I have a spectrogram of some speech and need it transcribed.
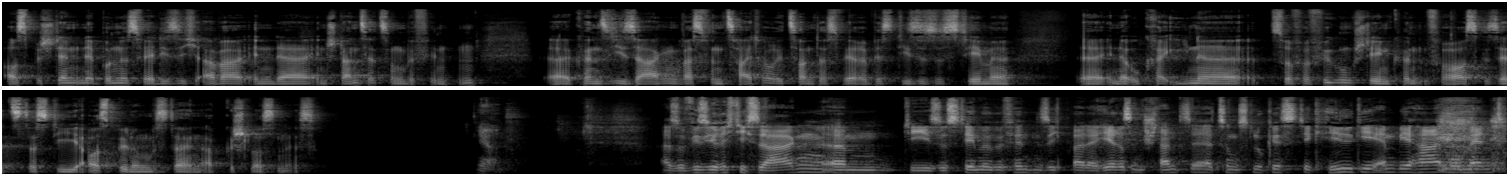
aus Beständen der Bundeswehr, die sich aber in der Instandsetzung befinden. Äh, können Sie sagen, was für ein Zeithorizont das wäre, bis diese Systeme äh, in der Ukraine zur Verfügung stehen könnten, vorausgesetzt, dass die Ausbildung bis dahin abgeschlossen ist? Ja, also wie Sie richtig sagen, ähm, die Systeme befinden sich bei der Heeresinstandsetzungslogistik Hill GmbH im Moment.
